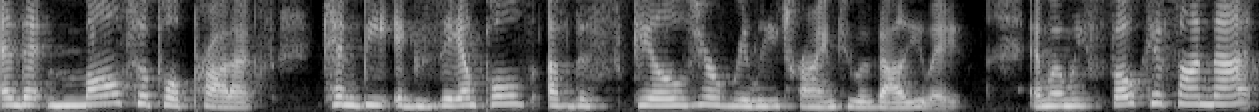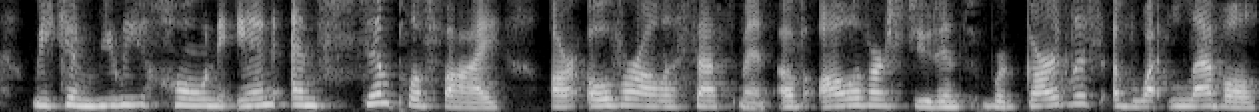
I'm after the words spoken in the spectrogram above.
and that multiple products can be examples of the skills you're really trying to evaluate. And when we focus on that, we can really hone in and simplify our overall assessment of all of our students, regardless of what level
